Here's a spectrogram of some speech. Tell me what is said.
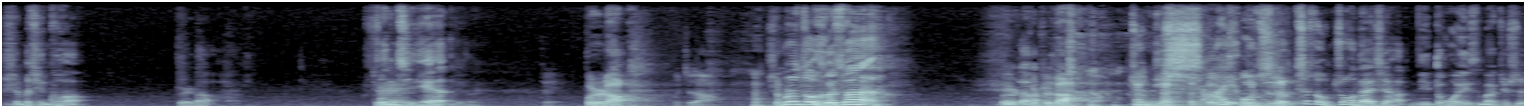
什么情况，不知道，封几天，不知道，不知道，什么时候做核酸，不知道不，知道。就你 啥也不知道。这种状态下，你懂我意思吗？就是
